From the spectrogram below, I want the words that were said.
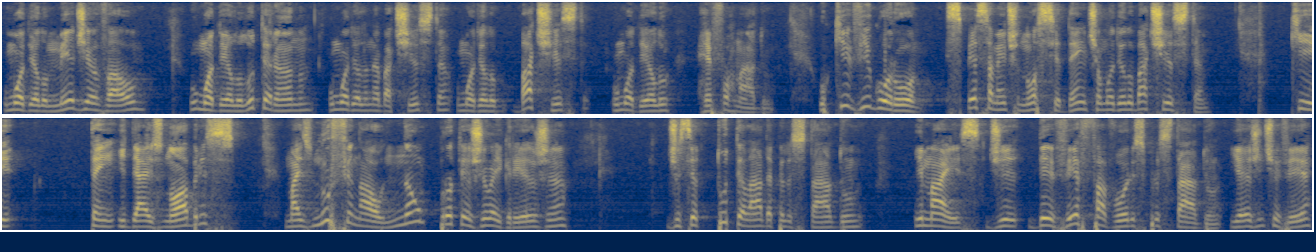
o modelo medieval, o modelo luterano, o modelo anabatista, o modelo batista, o modelo reformado. O que vigorou, especialmente no Ocidente, é o modelo batista, que tem ideais nobres, mas no final não protegeu a igreja de ser tutelada pelo Estado e mais, de dever favores para o Estado. E aí a gente vê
